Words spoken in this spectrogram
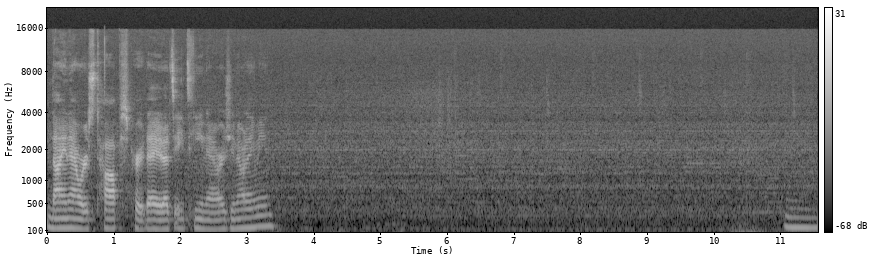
nine hours tops per day, that's 18 hours. You know what I mean? Mm.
